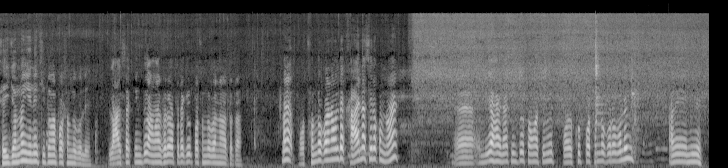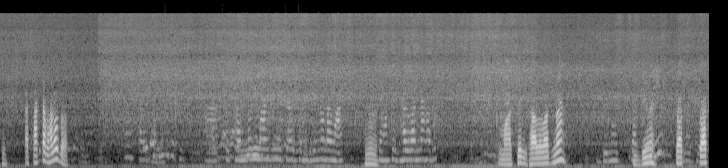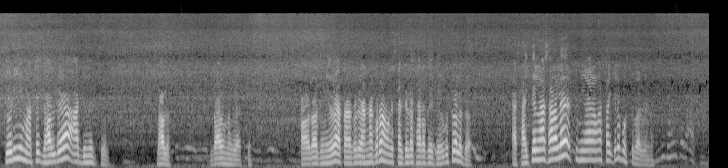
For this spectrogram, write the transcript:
সেই জন্যই এনেছি তোমার পছন্দ বলে। লাল শাক কিন্তু আমার ঘরে অতটা কেউ পছন্দ করে না অতটা। মানে পছন্দ করে না বলতে খায় না সেরকম নয়। ইয়ে হয় না কিন্তু তোমার তুমি খুব পছন্দ করো বলেই আমি নিয়ে এসেছি। আর শাকটা ভালো তো? মাছের ঝাল বাটনা ডিমের ডিমের চচ্চড়ি চচ- মাছের ঝাল দেওয়া আর ডিমের ঝোল। ভালো, দারুণ হবে আজকে খাওয়া দাওয়া জমে যাবে আর তাড়াতাড়ি রান্না করো, আমাকে সাইকেলটা সারাতে যেতে হবে, বুঝতে পারলে তো? আর সাইকেল না সারালে তুমি আর আমার সাইকেলে বসতে পারবে না।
